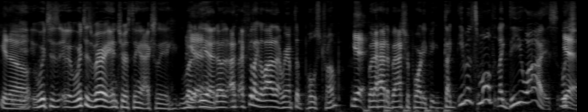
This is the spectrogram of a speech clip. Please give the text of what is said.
You know, which is uh, which is very interesting actually. But Yeah. yeah, no, I, I feel like a lot of that ramped up post Trump. Yeah. But I had a bachelor party, like even small like DUIs, which Yeah.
